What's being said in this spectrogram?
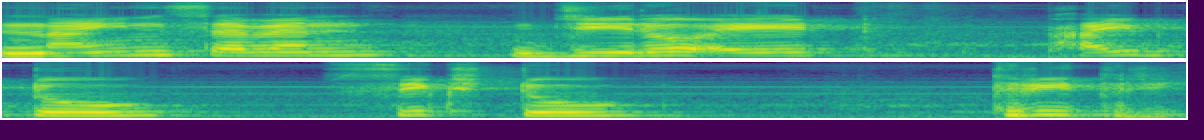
nine seven zero eight five two six two three three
